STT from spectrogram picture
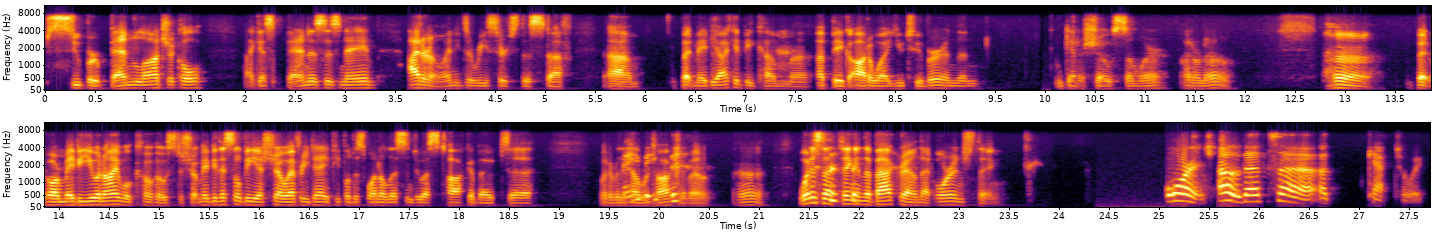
super Ben logical. I guess Ben is his name. I don't know. I need to research this stuff. Um, but maybe I could become a, a, big Ottawa YouTuber and then get a show somewhere. I don't know. Huh. But or maybe you and I will co-host a show. Maybe this will be a show every day. People just want to listen to us talk about uh, whatever the maybe. hell we're talking about. Huh. What is that thing in the background? That orange thing? Orange. Oh, that's a, a cat toy.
